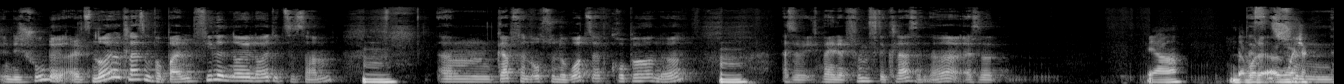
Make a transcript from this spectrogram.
in die Schule als neuer Klassenverband, viele neue Leute zusammen, ähm, gab es dann auch so eine WhatsApp-Gruppe. Ne? Also ich meine fünfte Klasse, ne? Also Ja. Da wurde irgendwelche. schon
